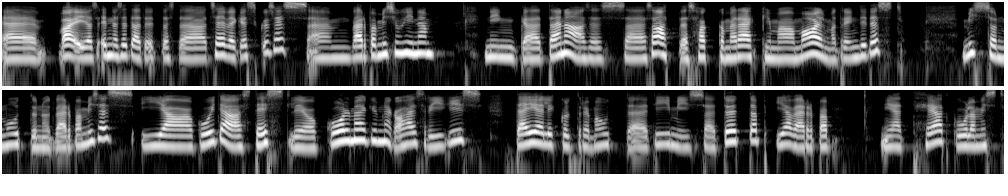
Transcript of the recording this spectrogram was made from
äh,. ja enne seda töötas ta CV keskuses äh, värbamisjuhina ning äh, tänases äh, saates hakkame rääkima maailmatrendidest, mis on muutunud värbamises ja kuidas Testlio kolmekümne kahes riigis täielikult remote äh, tiimis äh, töötab ja värbab. nii et head kuulamist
